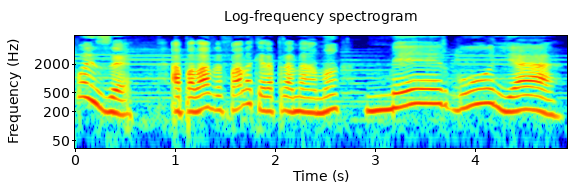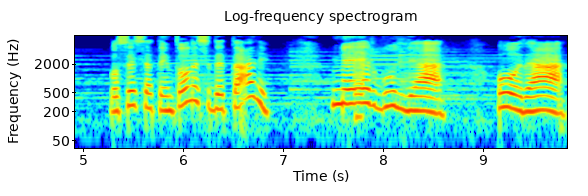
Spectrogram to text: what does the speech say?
Pois é, a palavra fala que era para Naamã mergulhar. Você se atentou nesse detalhe? Mergulhar, orar,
